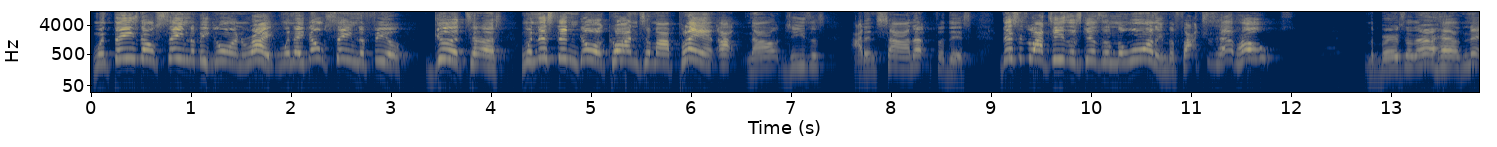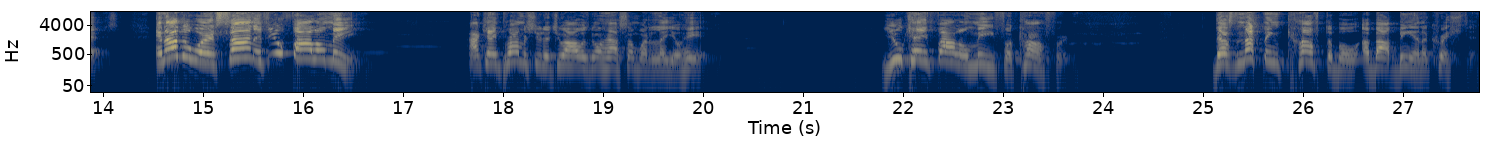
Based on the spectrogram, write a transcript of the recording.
When things don't seem to be going right, when they don't seem to feel good to us, when this didn't go according to my plan, uh, now Jesus, I didn't sign up for this. This is why Jesus gives them the warning: the foxes have holes, the birds of the air have nests. In other words, son, if you follow me, I can't promise you that you're always going to have somewhere to lay your head. You can't follow me for comfort. There's nothing comfortable about being a Christian.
